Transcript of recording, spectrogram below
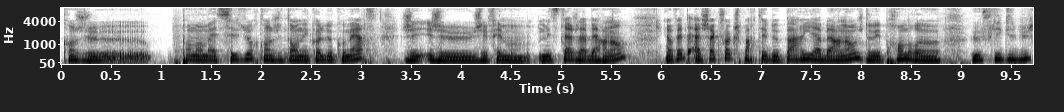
quand je pendant ma césure, quand j'étais en école de commerce, j'ai fait mon mes stages à Berlin. Et en fait, à chaque fois que je partais de Paris à Berlin, je devais prendre euh, le Flixbus,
